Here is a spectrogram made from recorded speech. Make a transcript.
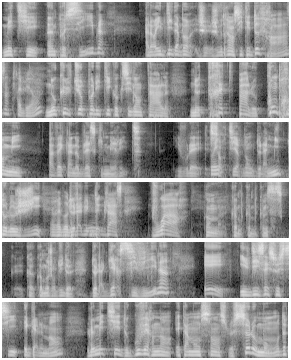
métier impossible, alors il dit d'abord, je, voudrais en citer deux phrases. Très bien. Nos cultures politiques occidentales ne traitent pas le compromis avec la noblesse qu'il mérite. Il voulait sortir donc de la mythologie de la lutte de classe, voire comme, comme, comme, comme, comme aujourd'hui de, de la guerre civile. Et il disait ceci également, le métier de gouvernant est à mon sens le seul au monde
